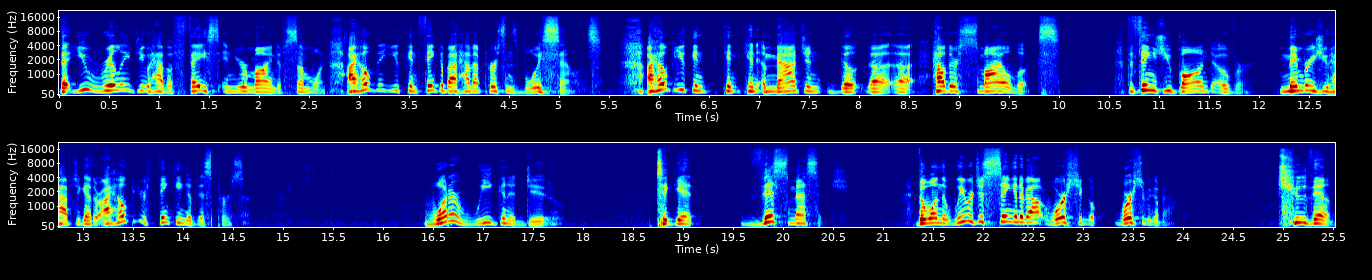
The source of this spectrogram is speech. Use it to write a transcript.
that you really do have a face in your mind of someone. I hope that you can think about how that person's voice sounds. I hope you can, can, can imagine the, uh, uh, how their smile looks, the things you bond over, memories you have together. I hope you're thinking of this person. What are we going to do to get this message, the one that we were just singing about, worshiping, worshiping about, to them?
